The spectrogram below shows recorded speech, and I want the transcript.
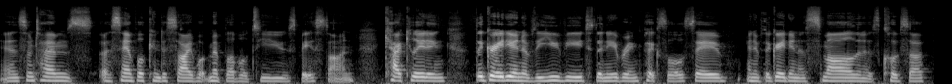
And sometimes a sample can decide what MIP level to use based on calculating the gradient of the UV to the neighboring pixel, say, and if the gradient is small, then it's close up,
